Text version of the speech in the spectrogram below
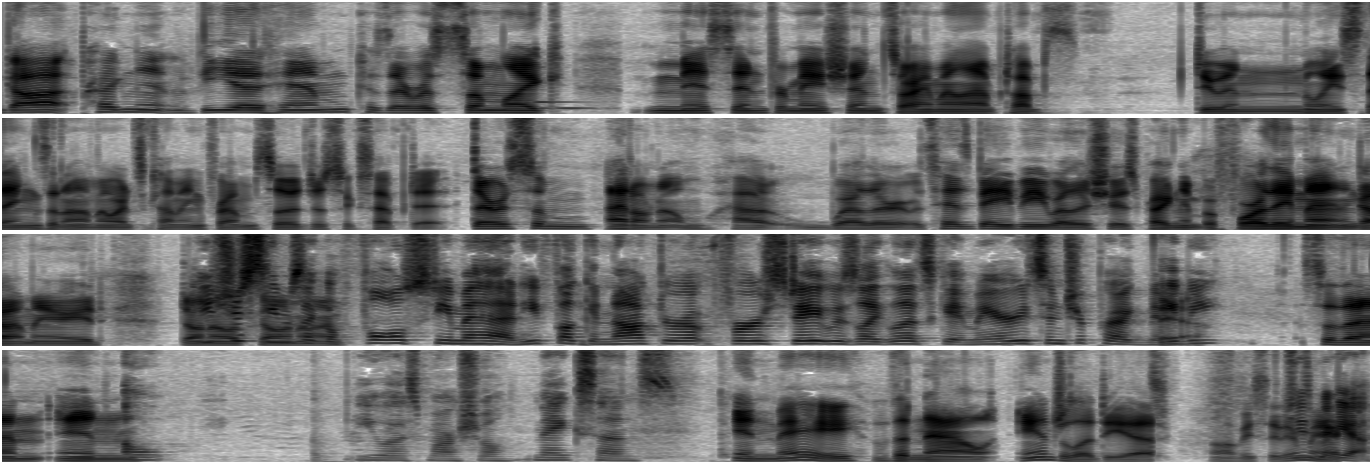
got pregnant via him because there was some like misinformation. Sorry, my laptop's doing noise things and I don't know where it's coming from, so just accept it. There was some I don't know how whether it was his baby, whether she was pregnant before they met and got married. Don't he know just what's going seems like on. a full steam ahead. He fucking knocked her up first date. Was like, let's get married since you're pregnant, Yeah. baby. so then in Oh, U.S. Marshal makes sense. in May, the now Angela Diaz, obviously they're She's married, yeah.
